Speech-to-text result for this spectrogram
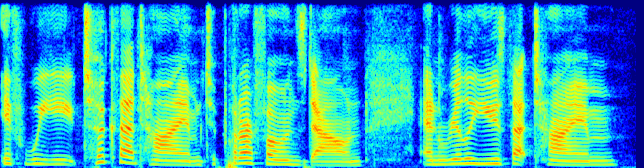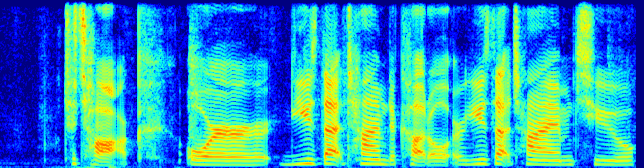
if we took that time to put our phones down and really use that time to talk or use that time to cuddle or use that time to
